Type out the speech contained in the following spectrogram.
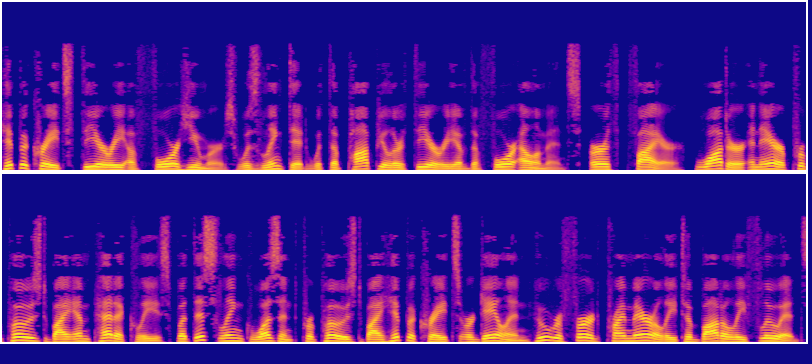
Hippocrates' theory of four humors was linked it with the popular theory of the four elements, earth, fire, water and air proposed by Empedocles but this link wasn't proposed by Hippocrates or Galen who referred primarily to bodily fluids.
